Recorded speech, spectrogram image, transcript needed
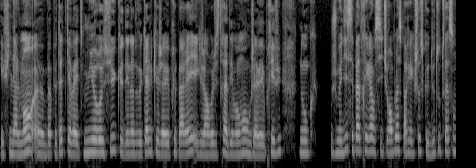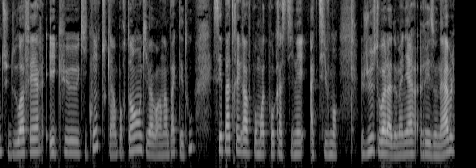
et finalement euh, bah, peut-être qu'elle va être mieux reçue que des notes vocales que j'avais préparées et que j'ai enregistrées à des moments où j'avais prévu. Donc je me dis c'est pas très grave si tu remplaces par quelque chose que de toute façon tu dois faire et que qui compte, qui est important, qui va avoir un impact et tout, c'est pas très grave pour moi de procrastiner activement. Juste voilà, de manière raisonnable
